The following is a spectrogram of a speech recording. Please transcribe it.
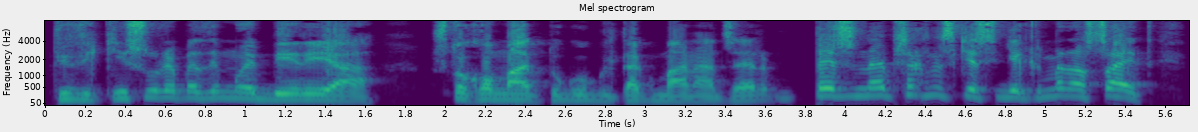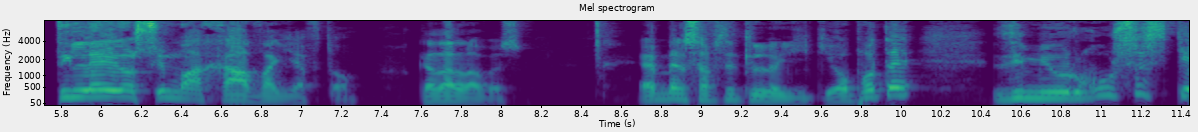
τη δική σου ρε παιδί μου εμπειρία στο κομμάτι του Google Tag Manager, παίζει να έψαχνες και συγκεκριμένα site. Τι λέει ο Σίμω Αχάβα γι' αυτό. Κατάλαβες. Έμπαινε σε αυτή τη λογική. Οπότε δημιουργούσες και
